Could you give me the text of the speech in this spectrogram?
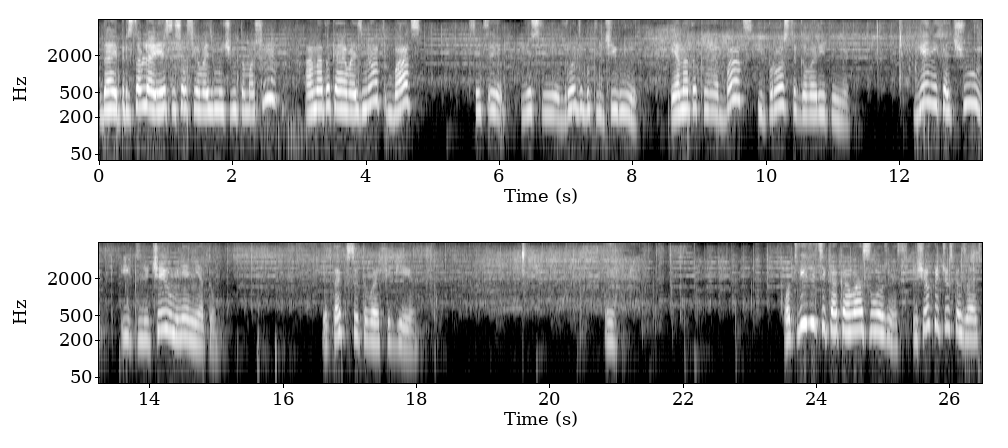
Да, и представляю, если сейчас я возьму чью-то машину, она такая возьмет, бац, кстати, если вроде бы ключи в них. И она такая бац и просто говорит мне, я не хочу и ключей у меня нету. Я так с этого офигею. Эх. Вот видите, какова сложность. Еще хочу сказать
